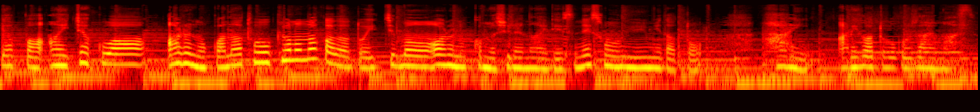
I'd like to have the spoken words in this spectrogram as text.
やっぱ愛着はあるのかな？東京の中だと一番あるのかもしれないですねそういう意味だとはいありがとうございます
